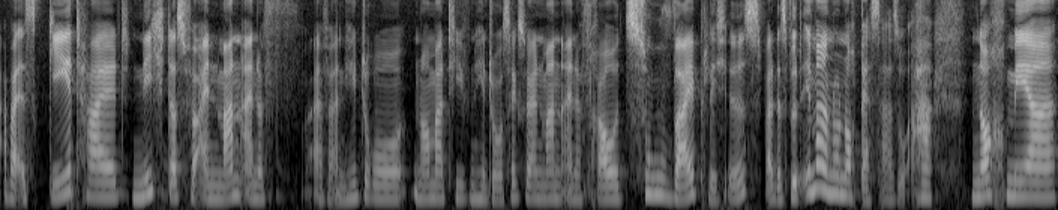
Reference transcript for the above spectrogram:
Aber es geht halt nicht, dass für einen Mann eine also einen heteronormativen, heterosexuellen Mann eine Frau zu weiblich ist, weil das wird immer nur noch besser. So, ah, noch mehr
